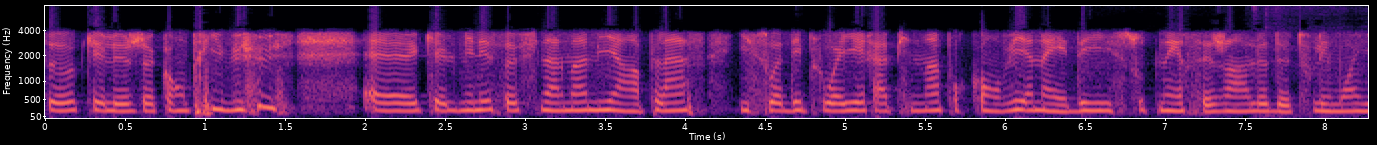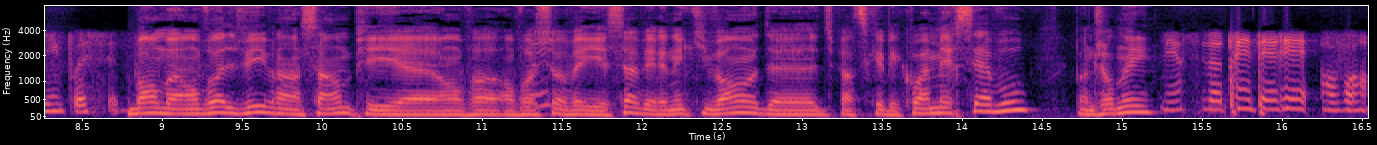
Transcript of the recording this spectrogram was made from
ça, que le je contribue, euh, que le ministre a finalement mis en place, il soit déployé rapidement pour qu'on vienne aider et soutenir ces gens-là de tous les moyens possibles. Bon, ben, on va le vivre ensemble, puis euh, on va, on va surveiller ça. Véronique Yvon de, du Parti québécois. Merci à vous. Bonne journée. Merci de votre intérêt. Au revoir.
